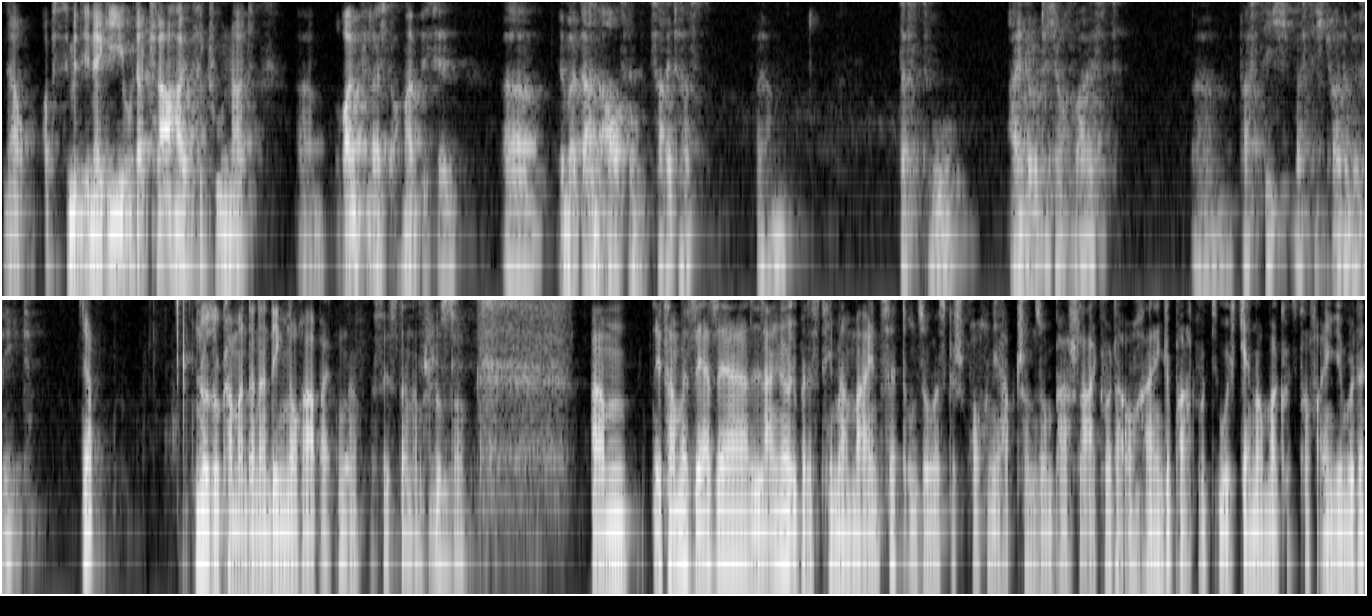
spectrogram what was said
ja, ob es mit Energie oder Klarheit zu tun hat. Ähm, räum vielleicht auch mal ein bisschen äh, immer dann auf, wenn du Zeit hast, ähm, dass du eindeutig auch weißt, ähm, was dich, was dich gerade bewegt. Ja, nur so kann man dann an Dingen auch arbeiten. Ne? Das ist dann am Schluss so. Ähm, jetzt haben wir sehr, sehr lange über das Thema Mindset und sowas gesprochen. Ihr habt schon so ein paar Schlagwörter auch reingebracht, wo, wo ich gerne noch mal kurz drauf eingehen würde.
